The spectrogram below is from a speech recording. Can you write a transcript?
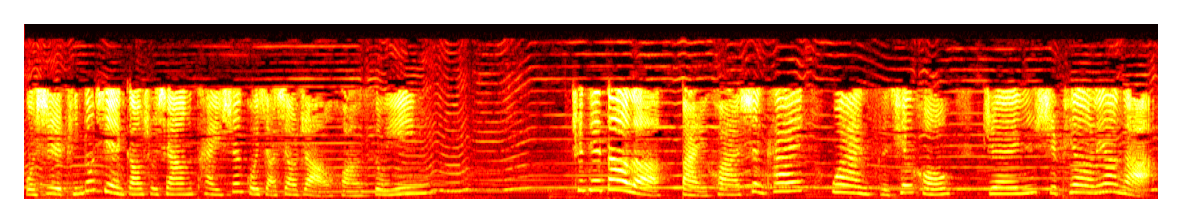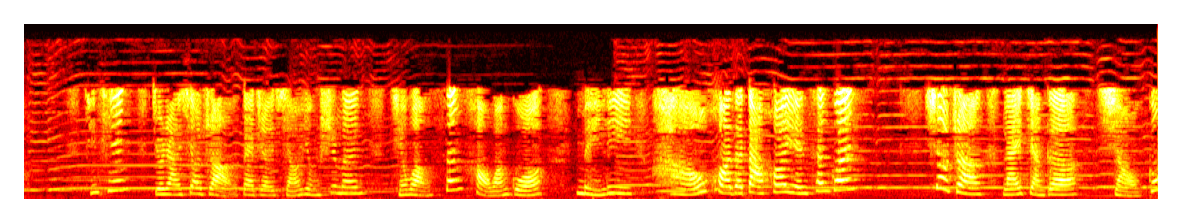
我是屏东县高树乡泰山国小校长黄素英。春天到了，百花盛开，万紫千红，真是漂亮啊！今天就让校长带着小勇士们前往三好王国美丽豪华的大花园参观。校长来讲个小公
